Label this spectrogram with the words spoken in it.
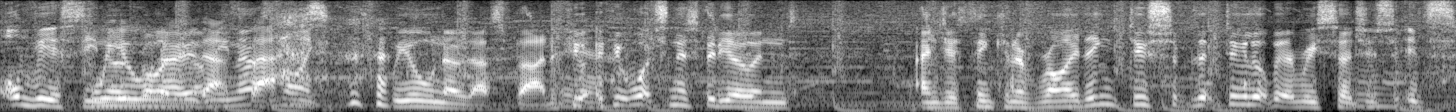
Obviously, We no all know riding. I mean, that's that's like we all know that's bad. If, you're, if you're watching this video and and you're thinking of riding, do do a little bit of research. It's it's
